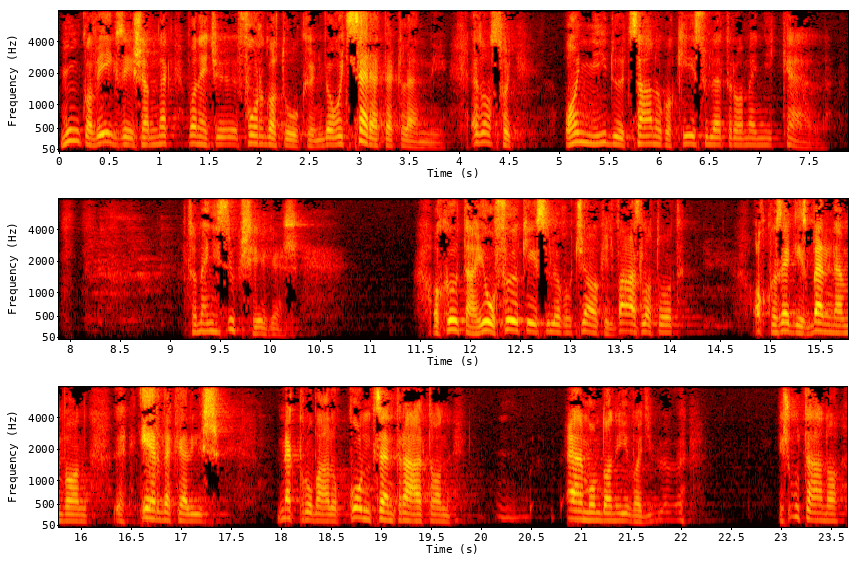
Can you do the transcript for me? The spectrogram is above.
munkavégzésemnek van egy forgatókönyve, hogy szeretek lenni. Ez az, hogy annyi időt szánok a készületre, amennyi kell. Hát, amennyi szükséges. Akkor utána jó, fölkészülök, akkor csinálok egy vázlatot, akkor az egész bennem van, érdekel is, megpróbálok koncentráltan elmondani, vagy, és utána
